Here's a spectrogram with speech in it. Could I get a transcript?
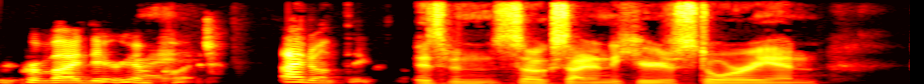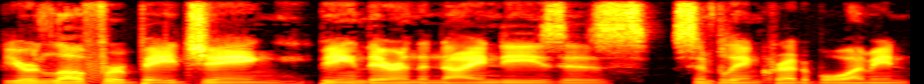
to provide their input? Right. I don't think so. It's been so exciting to hear your story and your love for Beijing being there in the 90s is simply incredible. I mean,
